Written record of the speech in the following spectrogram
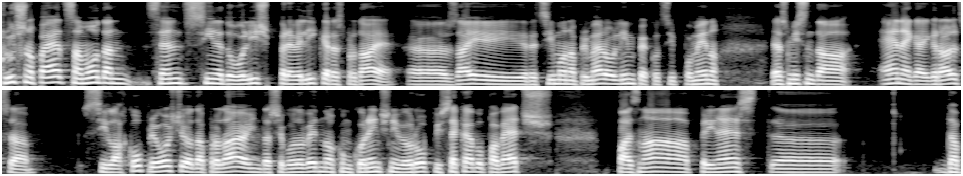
ključno pa je samo, da se si ne dovoliš prevelike razprodaje. Uh, zdaj, recimo na primeru Olimpije, kot si pomenil, jaz mislim, da enega igralca si lahko privoščijo, da prodajo in da še bodo vedno konkurenčni v Evropi, vse kaj bo pa več, pa zna prinesti, uh, da,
